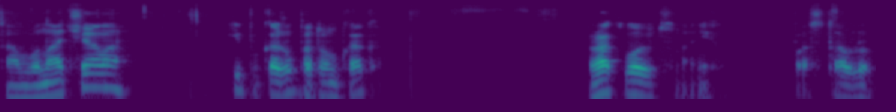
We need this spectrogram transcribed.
самого начала. И покажу потом, как рак ловится на них. Поставлю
